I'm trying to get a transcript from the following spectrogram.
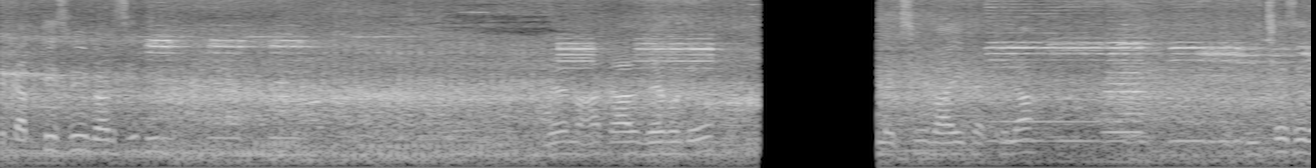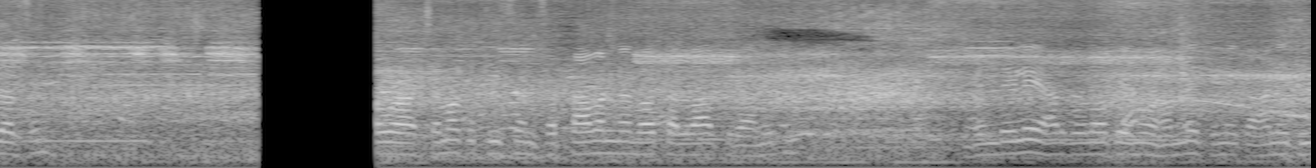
इकतीसवीं बरसी थी। जय महाकाल, जय गुरुदेव। लक्ष्मीबाई का किला। पीछे से दर्शन। हुआ चमक उठी सन सत्तावन में बहुत तलवार पुरानी थी बंदेले हर बोलों पे मुँह हमने सुनी कहानी थी।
